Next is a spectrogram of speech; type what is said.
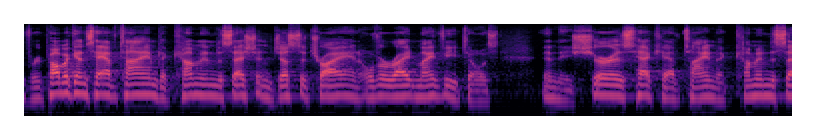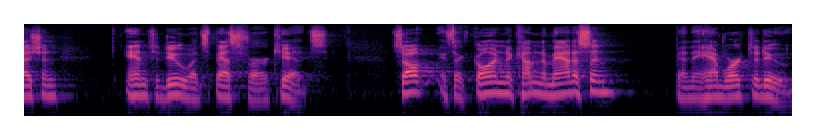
If Republicans have time to come into session just to try and override my vetoes, then they sure as heck have time to come into session and to do what's best for our kids. So if they're going to come to Madison, then they have work to do.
